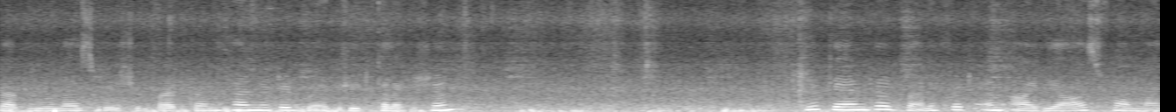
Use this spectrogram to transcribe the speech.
fabulous crochet pattern hand knitted bed sheet collection. You can get benefit and ideas from my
